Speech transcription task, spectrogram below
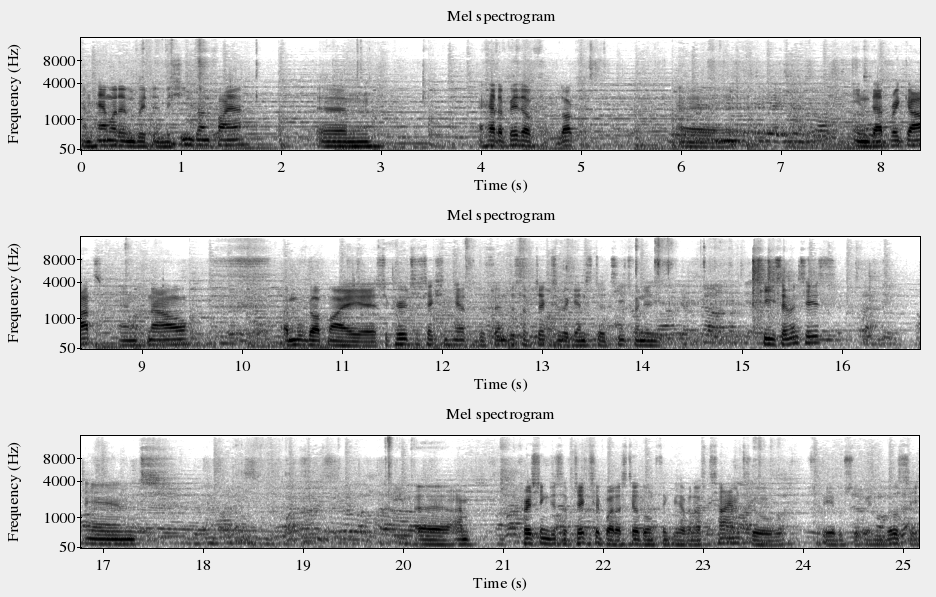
and hammer them with a machine gun fire. Um, I had a bit of luck uh, in that regard and now I moved up my uh, security section here to defend this objective against the T20 T70s and uh, I'm pressing this objective but I still don't think we have enough time to, to be able to win. We'll see.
